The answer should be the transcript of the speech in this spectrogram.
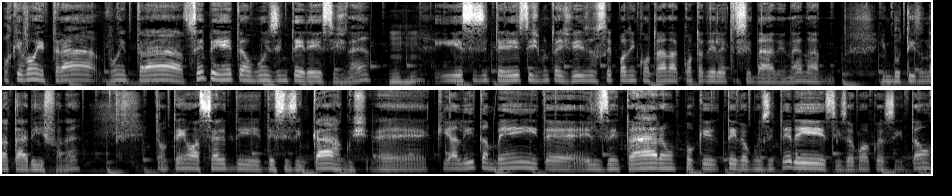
porque, vão entrar, vão entrar, sempre entram alguns interesses, né? Uhum. E esses interesses muitas vezes você pode encontrar na conta de eletricidade, né? Na, embutido na tarifa, né? Então tem uma série de, desses encargos é, que ali também é, eles entraram porque teve alguns interesses, alguma coisa assim. Então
